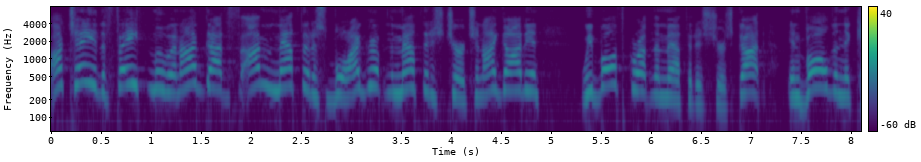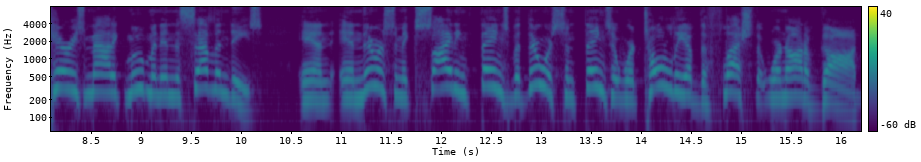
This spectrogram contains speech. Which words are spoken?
I'll tell you, the faith movement, I've got, I'm a Methodist boy. I grew up in the Methodist church, and I got in, we both grew up in the Methodist church, got involved in the charismatic movement in the 70s. And, and there were some exciting things, but there were some things that were totally of the flesh that were not of God.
